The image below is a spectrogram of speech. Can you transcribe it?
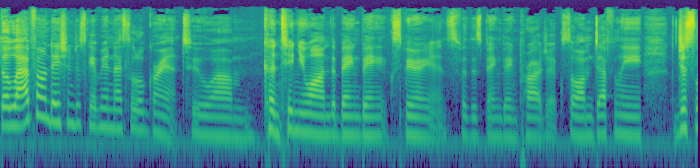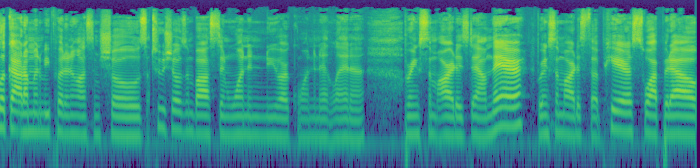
the Lab Foundation just gave me a nice little grant to um, continue on the Bang Bang experience for this Bang Bang project. So I'm definitely just look out. I'm going to be putting on some shows, two shows in Boston, one in New York, one in Atlanta. Bring some artists down there, bring some artists up here, swap it out,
